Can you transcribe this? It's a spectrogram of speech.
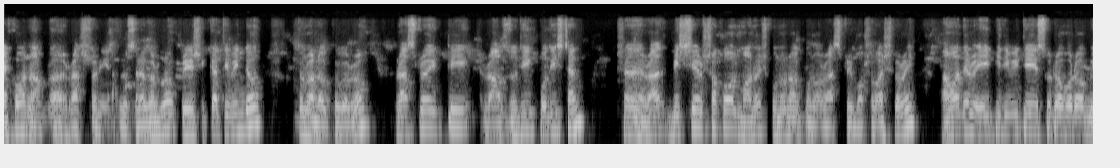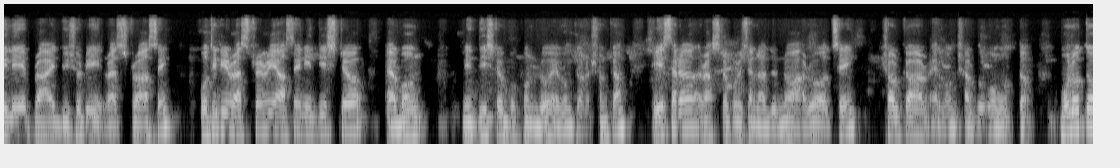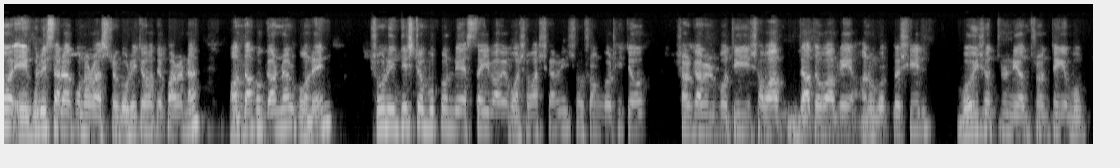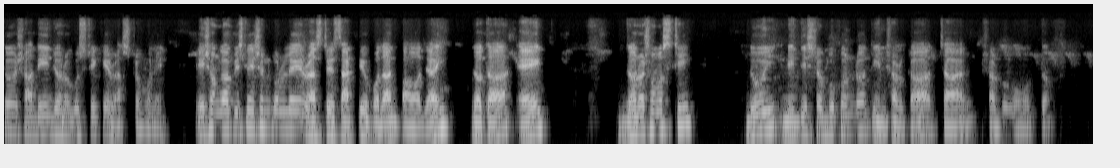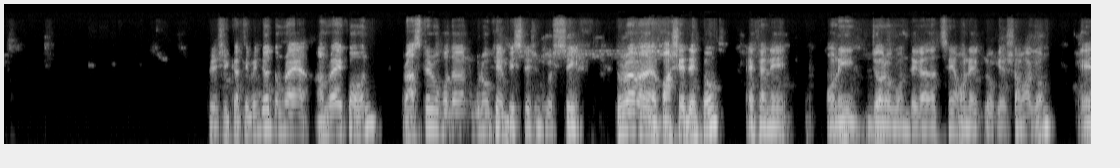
এখন আমরা রাষ্ট্র নিয়ে আলোচনা করব। প্রিয় শিক্ষার্থীবৃন্দ, তোমরা লক্ষ্য করো, রাষ্ট্র একটি রাজনৈতিক প্রতিষ্ঠান। বিশ্বের সকল মানুষ কোনো না কোনো রাষ্ট্রে বসবাস করে। আমাদের এই পৃথিবীতে ছোট বড় মিলিয়ে প্রায় দুইশোটি রাষ্ট্র আছে। প্রতিটি রাষ্ট্রেরই আছে নির্দিষ্ট এবং নির্দিষ্ট ভূখণ্ড এবং জনসংখ্যা। এছাড়া রাষ্ট্র পরিচালনার জন্য আরও আছে সরকার এবং সার্বভৌমত্ব। মূলত এগুলি ছাড়া কোন রাষ্ট্র গঠিত হতে পারে না। অধ্যাপক গার্নার বলেন, সুনির্দিষ্ট ভূখণ্ডে স্থায়ীভাবে বসবাসকারী, সুসংগঠিত, সরকারের প্রতি স্বভাবজাতভাবে আনুগত্যশীল, বহিঃশত্রু নিয়ন্ত্রণ থেকে মুক্ত, স্বাধীন জনগোষ্ঠীকে রাষ্ট্র বলে। এই সংজ্ঞা বিশ্লেষণ করলে রাষ্ট্রের চারটি উপাদান পাওয়া যায়, যথা এক, জনসমষ্টি, দুই, নির্দিষ্ট ভূখণ্ড, তিন, সরকার, চার, সার্বভৌমত্ব। শিক্ষার্থীবৃন্দ, তোমরা, আমরা এখন রাষ্ট্রের উপাদানগুলোকে বিশ্লেষণ করছি। তোমরা পাশে দেখো, এখানে অনেক জনগণ দেখা যাচ্ছে, অনেক লোকের সমাগম।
